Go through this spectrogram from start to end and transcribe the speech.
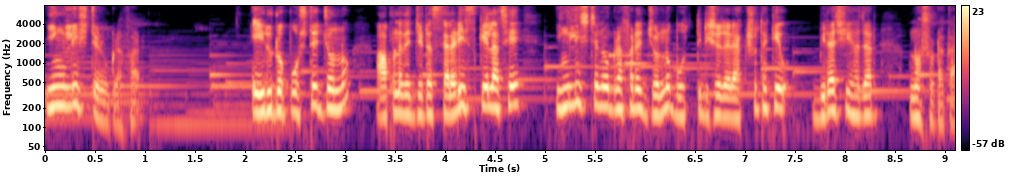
ইংলিশ টেনোগ্রাফার। এই দুটো পোস্টের জন্য আপনাদের যেটা স্যালারি স্কেল আছে, ইংলিশ টেনোগ্রাফারের জন্য বত্রিশ হাজার একশো থেকে বিরাশি হাজার নশো টাকা।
